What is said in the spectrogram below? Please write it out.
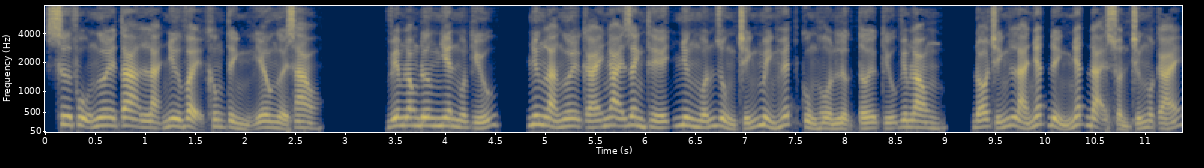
sư phụ ngươi ta là như vậy không tình yêu người sao? Viêm long đương nhiên muốn cứu, nhưng là ngươi cái ngại danh thế nhưng muốn dùng chính mình huyết cùng hồn lực tới cứu viêm long, đó chính là nhất đỉnh nhất đại xuẩn chứng một cái.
